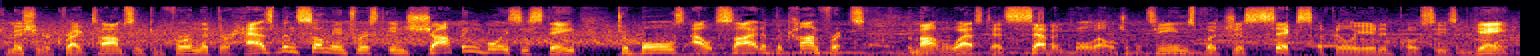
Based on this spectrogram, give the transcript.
Commissioner Craig Thompson confirmed that there has been some interest in shopping Boise State to bowls outside of the conference. The Mountain West has seven bowl eligible teams, but just six affiliated postseason games.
